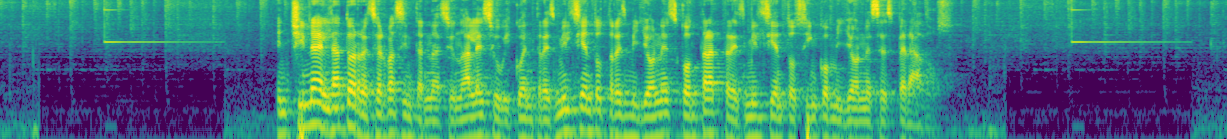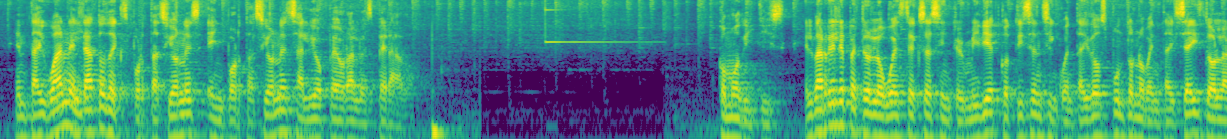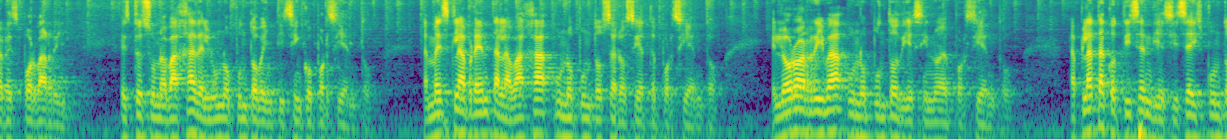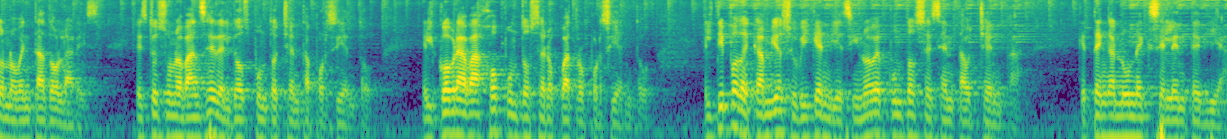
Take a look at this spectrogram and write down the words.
En China el dato de reservas internacionales se ubicó en 3.103 millones contra 3.105 millones esperados. En Taiwán el dato de exportaciones e importaciones salió peor a lo esperado. Commodities. El barril de petróleo West Texas Intermediate cotiza en 52.96 dólares por barril. Esto es una baja del 1.25%. La mezcla Brent a la baja 1.07%. El oro arriba 1.19%. La plata cotiza en 16.90 dólares. Esto es un avance del 2.80%. El cobre abajo 0.04%. El tipo de cambio se ubica en 19.6080. Que tengan un excelente día.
